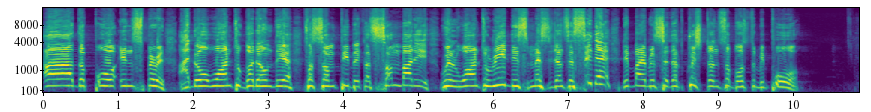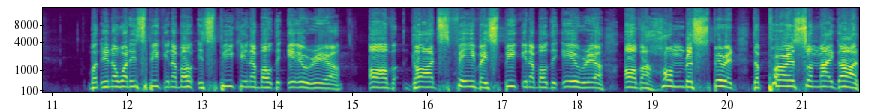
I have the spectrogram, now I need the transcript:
are the poor in spirit. I don't want to go down there for some people because somebody will want to read this message and say, See there, the Bible said that Christians supposed to be poor. But you know what he's speaking about? He's speaking about the area of God's favor, speaking about the area of a humble spirit. The person, my God,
